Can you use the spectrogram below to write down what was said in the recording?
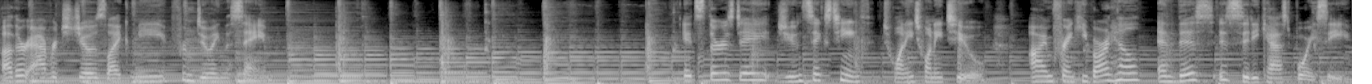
other average Joes like me from doing the same. It's Thursday, June 16th, 2022. I'm Frankie Barnhill, and this is CityCast Boise.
